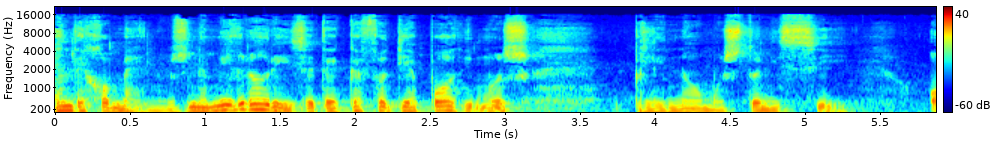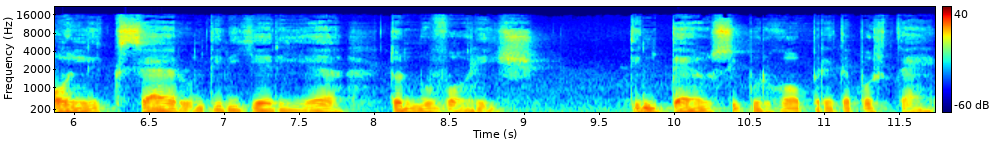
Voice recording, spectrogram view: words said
ενδεχομένως να μην γνωρίζετε καθότι απόδημος πλην όμως στο νησί όλοι ξέρουν την ηγερία των Νουβορίς την τέος υπουργό Πρεταπορτέ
